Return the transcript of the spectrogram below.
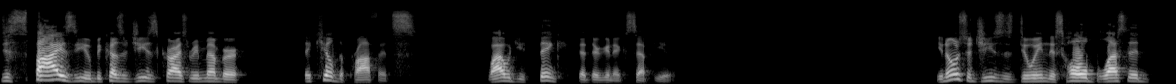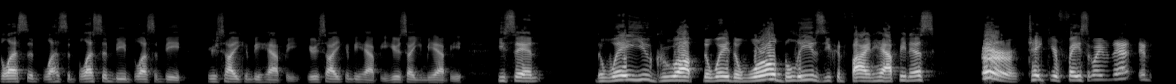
despise you because of Jesus Christ, remember, they killed the prophets. Why would you think that they're going to accept you? You notice what Jesus is doing? This whole blessed, blessed, blessed, blessed be, blessed be. Here's how you can be happy. Here's how you can be happy. Here's how you can be happy. He's saying, the way you grew up, the way the world believes you can find happiness, er, take your face away from that and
